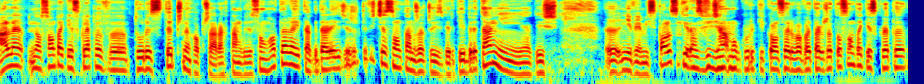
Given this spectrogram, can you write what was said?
ale no, są takie sklepy w turystycznych obszarach, tam gdzie są hotele i tak dalej, gdzie rzeczywiście są tam rzeczy i z Wielkiej Brytanii, jakieś, y, nie wiem, i z Polski raz widziałam ogórki konserwowe, także to są takie sklepy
